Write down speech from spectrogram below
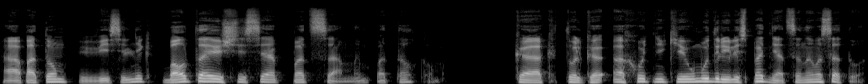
а потом висельник, болтающийся под самым потолком. Как только охотники умудрились подняться на высоту,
